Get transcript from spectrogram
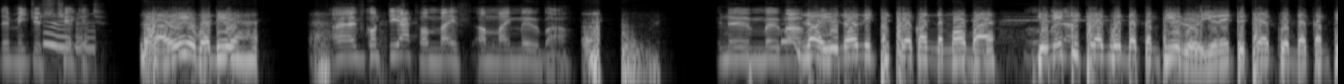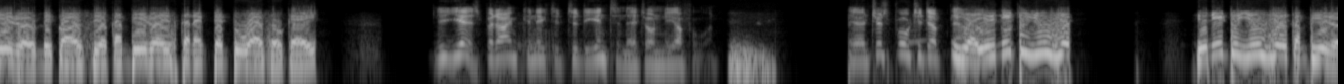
Let me just check it. Sorry, what do you I've got the app on my on my mobile. You know, mobile. No, you don't need to check on the mobile. Oh, you Well, need I- to check with the computer. You need to check with the computer because your computer is connected to us, okay? Yes, but I'm connected to the internet on the other one. Yeah, just brought it up now. Yeah, you need to use your you need to use your computer,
